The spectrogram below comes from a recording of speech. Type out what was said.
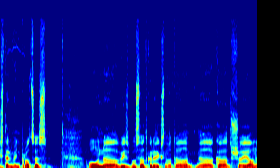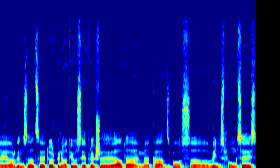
īstermiņa process. Un uh, viss būs atkarīgs no tā, uh, kāda šai jaunajai organizācijai, turpinot jūsu iepriekšējo jautājumu, ja, kādas būs uh, viņas funkcijas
